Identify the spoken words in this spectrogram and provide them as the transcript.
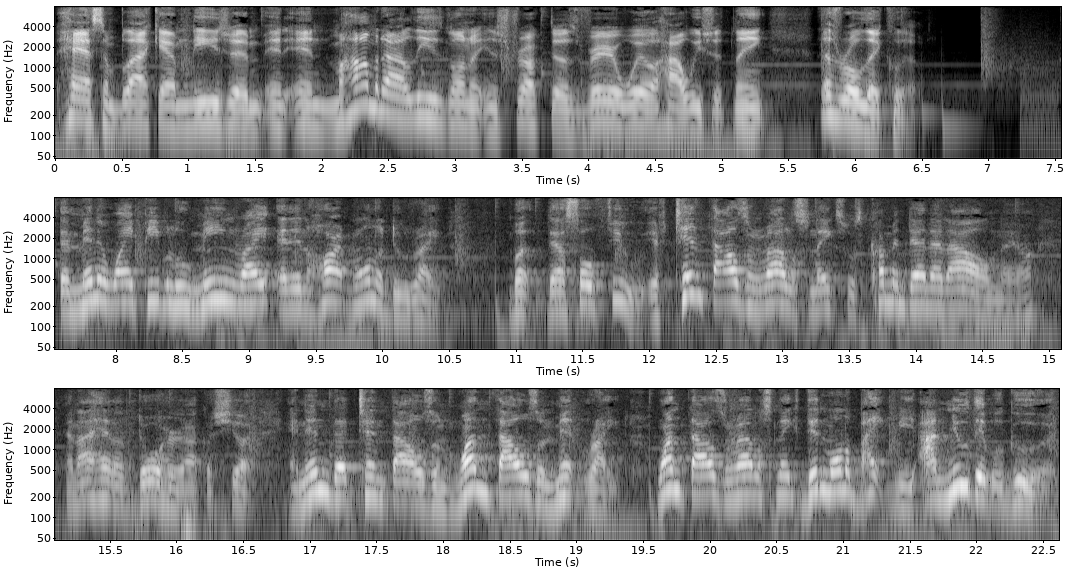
has some black amnesia, and, and, and Muhammad Ali is going to instruct us very well how we should think. Let's roll that clip. Are many white people who mean right and in heart want to do right, but there are so few. If 10,000 rattlesnakes was coming down that aisle now, and I had a door here I could shut, and in that 10,000, 1,000 meant right. 1,000 rattlesnakes didn't want to bite me. I knew they were good.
